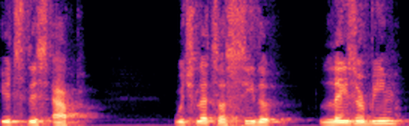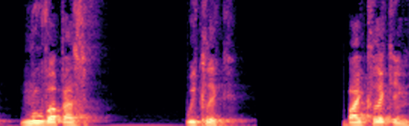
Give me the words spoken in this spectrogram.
It's this app, which lets us see the laser beam move up as we click. By clicking,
